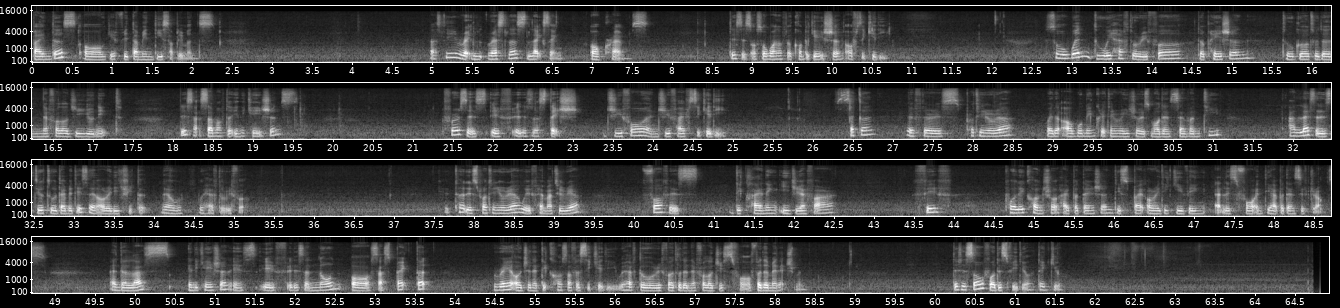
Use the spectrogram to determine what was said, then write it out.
binders or give vitamin D supplements. Lastly, restless legs and or cramps. This is also one of the complications of CKD. So when do we have to refer the patient to go to the nephrology unit? These are some of the indications. First is if it is a stage G4 and G5 CKD. Second, if there is proteinuria, where the albumin creatinine ratio is more than 70, unless it is due to diabetes and already treated, then we have to refer. Third is proteinuria with hematuria. Fourth is declining EGFR. Fifth, poorly controlled hypertension despite already giving at least four antihypertensive drugs. And the last indication is if it is a known or suspected rare or genetic cause of a CKD, we have to refer to the nephrologist for further management. This is all for this video. Thank you.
